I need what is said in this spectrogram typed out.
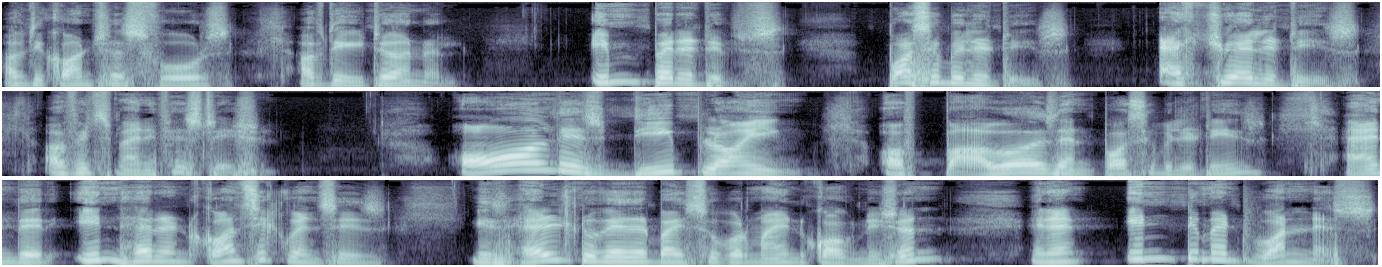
of the conscious force of the eternal, imperatives, possibilities, actualities of its manifestation. All this deploying of powers and possibilities and their inherent consequences is held together by supermind cognition in an intimate oneness.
